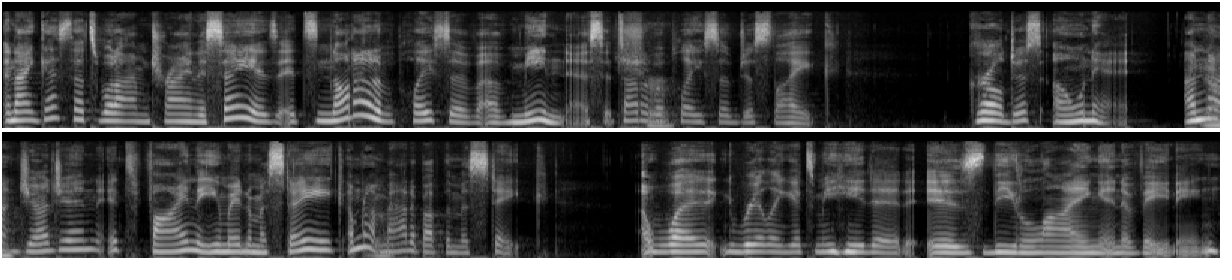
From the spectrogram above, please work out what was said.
and I guess that's what I'm trying to say is it's not out of a place of, of meanness. It's out of a place of just like, girl, just own it. I'm Yeah. not judging. It's fine that you made a mistake. I'm not mad about the mistake. Uh, What really gets me heated is the lying and evading.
